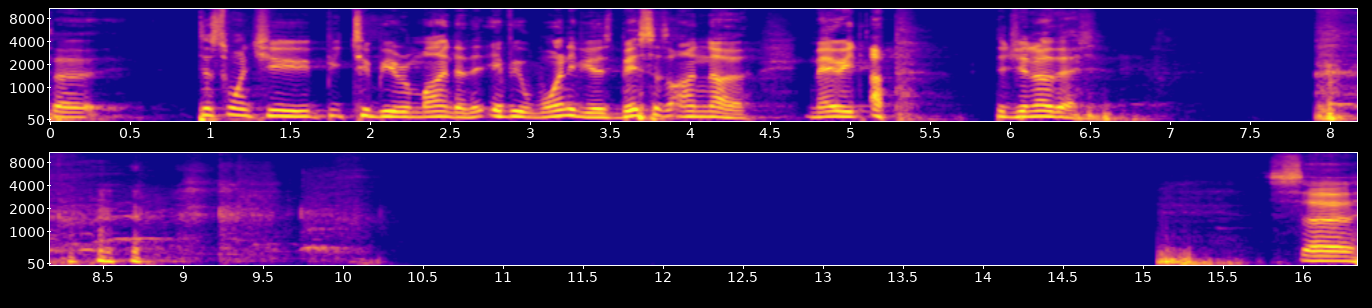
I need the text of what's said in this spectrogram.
So, just want you be, to be reminded that every one of you, as best as I know, married up. Did you know that? so,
